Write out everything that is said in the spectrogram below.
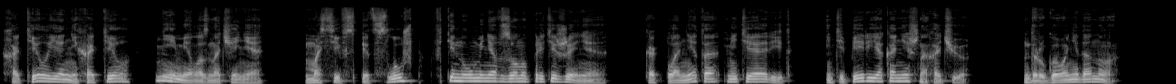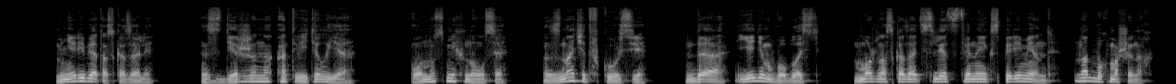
Хотел я, не хотел, не имело значения. Массив спецслужб втянул меня в зону притяжения как планета метеорит, и теперь я, конечно, хочу. Другого не дано. Мне ребята сказали. Сдержанно ответил я. Он усмехнулся. Значит, в курсе. Да, едем в область. Можно сказать, следственный эксперимент на двух машинах.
